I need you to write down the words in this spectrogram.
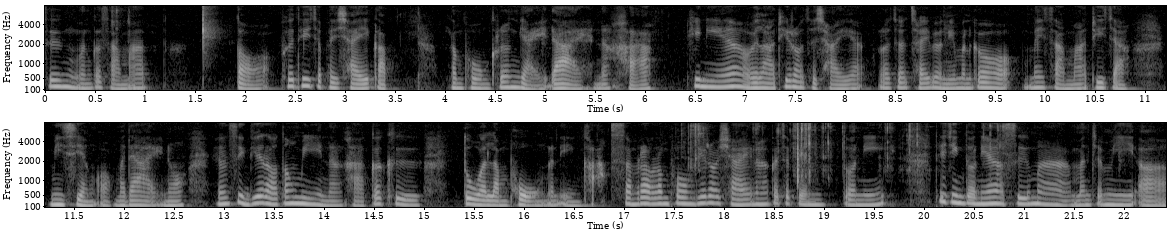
ซึ่งมันก็สามารถต่อเพื่อที่จะไปใช้กับลำโพงเครื่องใหญ่ได้นะคะ ทีเนี้ยเวลาที่เราจะใช้อะเราจะใช้แบบนี้มันก็ไม่สามารถที่จะมีเสียงออกมาได้เนาะดังนั้นสิ่งที่เราต้องมีนะคะก็คือตัวลำโพงนั่นเองค่ะสำหรับลำโพงที่เราใช้นะคะก็จะเป็นตัวนี้ ที่จริงตัวนี้ซื้อมามันจะมีเอ่อ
